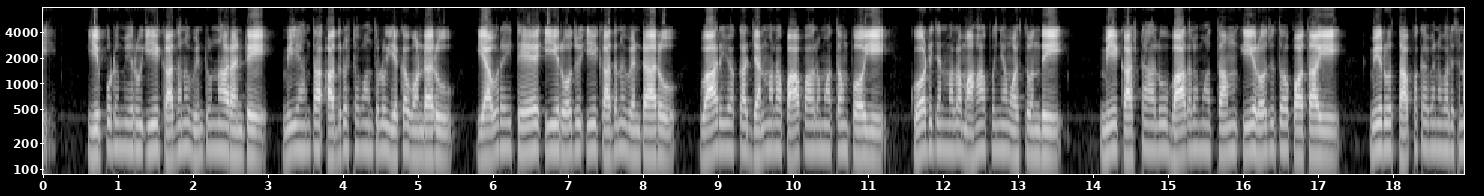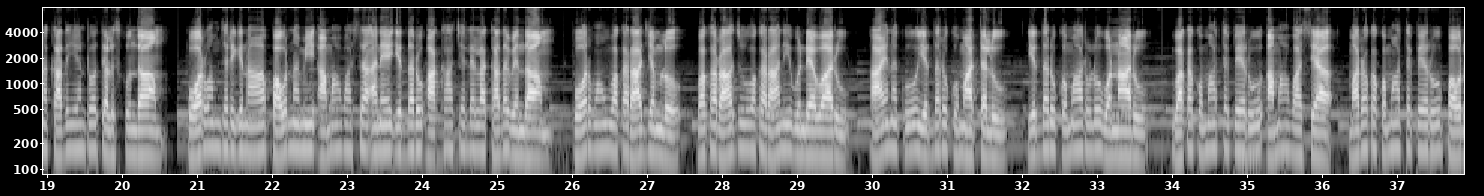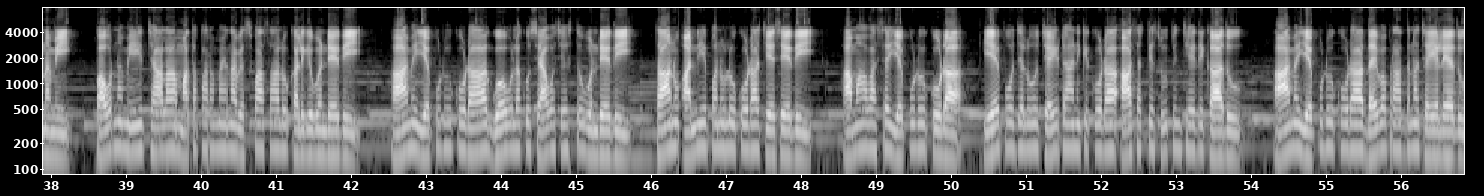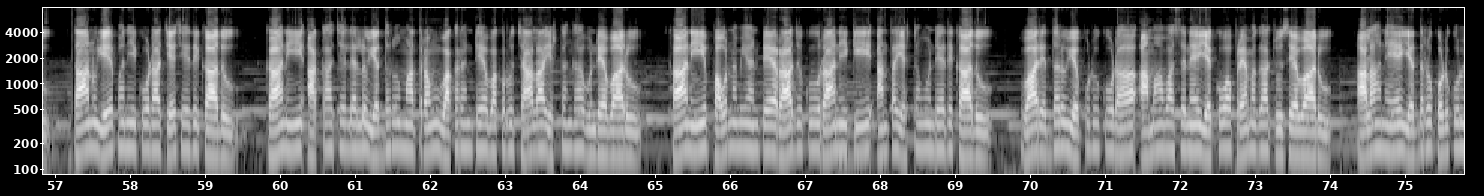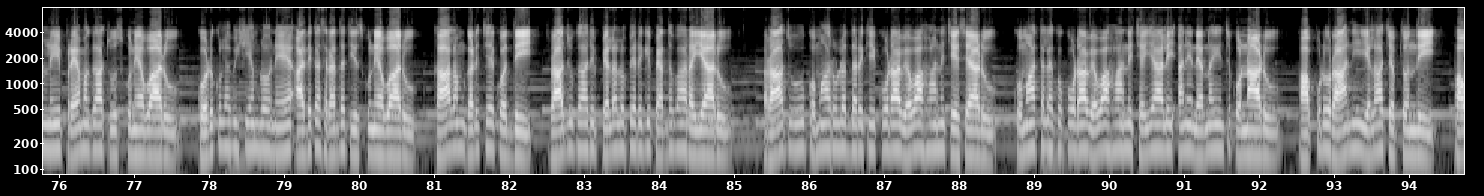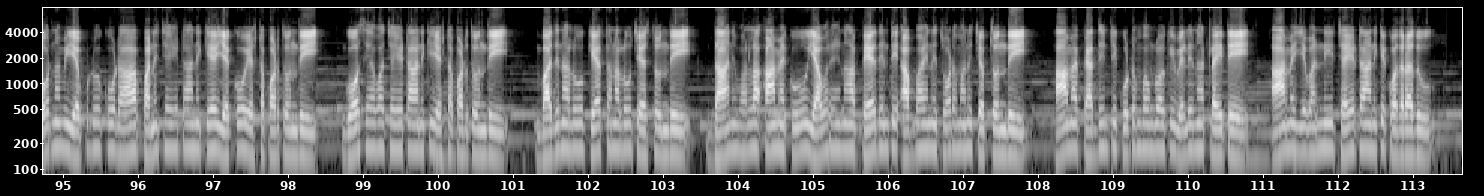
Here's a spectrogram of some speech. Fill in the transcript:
ఇప్పుడు మీరు ఈ కథను వింటున్నారంటే మీ అంత అదృష్టవంతులు ఇక ఉండరు. ఎవరైతే ఈరోజు ఈ కథను వింటారో వారి యొక్క జన్మల పాపాలు మొత్తం పోయి కోటి జన్మల మహాపుణ్యం వస్తుంది. మీ కష్టాలు బాధలు మొత్తం ఈ రోజుతో పోతాయి. మీరు తప్పక వినవలసిన కథ ఏంటో తెలుసుకుందాం. పూర్వం జరిగిన పౌర్ణమి అమావాస్య అనే ఇద్దరు అక్కా కథ విందాం. పూర్వం ఒక రాజ్యంలో ఒక రాజు ఒక రాణి ఉండేవారు. ఆయనకు ఇద్దరు కుమార్తెలు ఇద్దరు కుమారులు ఉన్నారు. ఒక కుమార్తె పేరు అమావాస్య మరొక కుమార్తె పేరు పౌర్ణమి. పౌర్ణమి చాలా మతపరమైన విశ్వాసాలు కలిగి ఉండేది. ఆమె ఎప్పుడూ కూడా గోవులకు సేవ చేస్తూ ఉండేది. తాను అన్ని పనులు కూడా చేసేది. అమావాస్య ఎప్పుడూ కూడా ఏ పూజలు చేయటానికి కూడా ఆసక్తి చూపించేది కాదు. ఆమె ఎప్పుడూ కూడా దైవ ప్రార్థన చేయలేదు. తాను ఏ పని కూడా చేసేది కాదు. కానీ అక్కా చెల్లెళ్ళు ఇద్దరూ మాత్రం ఒకరంటే ఒకరు చాలా ఇష్టంగా ఉండేవారు. కానీ పౌర్ణమి అంటే రాజుకు రాణికి అంత ఇష్టం ఉండేది కాదు. వారిద్దరూ ఎప్పుడూ కూడా అమావాస్యనే ఎక్కువ ప్రేమగా చూసేవారు. అలానే ఇద్దరు కొడుకుల్ని ప్రేమగా చూసుకునేవారు. కొడుకుల విషయంలోనే అధిక శ్రద్ధ తీసుకునేవారు. కాలం గడిచే కొద్దీ రాజుగారి పిల్లలు పెరిగి పెద్దవారయ్యారు. రాజు కుమారులిద్దరికీ కూడా వివాహాన్ని చేశాడు. కుమార్తెలకు కూడా వివాహాన్ని చెయ్యాలి అని నిర్ణయించుకున్నాడు. అప్పుడు రాణి ఇలా చెప్తుంది. పౌర్ణమి ఎప్పుడూ కూడా పని చేయటానికే ఎక్కువ ఇష్టపడుతుంది. గోసేవ చేయటానికి ఇష్టపడుతుంది. భజనలు కీర్తనలు చేస్తుంది. దానివల్ల ఆమెకు ఎవరైనా పేదింటి అబ్బాయిని చూడమని చెప్తుంది. ఆమె పెద్దింటి కుటుంబంలోకి వెళ్ళినట్లయితే ఆమె ఇవన్నీ చేయటానికి కుదరదు.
